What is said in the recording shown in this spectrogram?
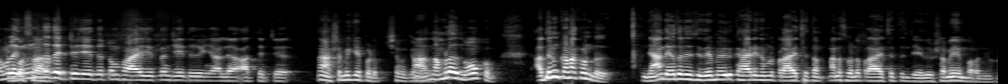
നമ്മൾ എന്ത് തെറ്റ് ചെയ്തിട്ടും പ്രായചിത്തം ചെയ്തു കഴിഞ്ഞാൽ ആ തെറ്റ് ആ ക്ഷമിക്കപ്പെടും. ക്ഷമിക്കും നമ്മൾ നോക്കും. അതിനും കണക്കുണ്ട്. ഞാൻ ദൈവത്തോട് ചോദിച്ചു ദൈവമേ ഒരു കാര്യം നമ്മൾ പ്രായച്ചിത്തം മനസ്സുകൊണ്ട് പ്രായച്ചിത്തം ചെയ്തു ക്ഷമയും പറഞ്ഞു.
